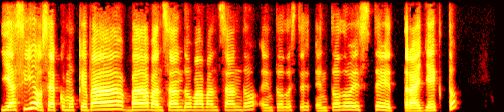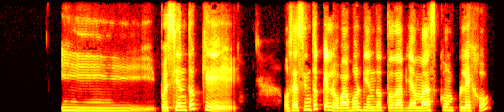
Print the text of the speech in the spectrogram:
y así, o sea, como que va, va avanzando, va avanzando en todo este, en todo este trayecto. Y pues siento que, o sea, siento que lo va volviendo todavía más complejo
